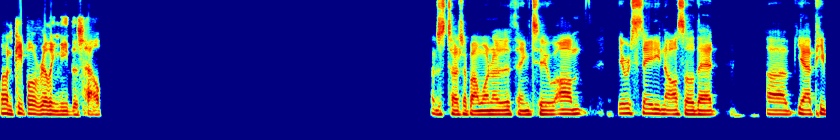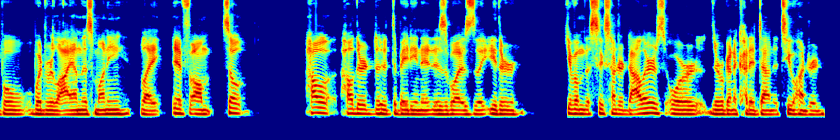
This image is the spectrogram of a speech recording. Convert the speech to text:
when people really need this help. I'll just touch up on one other thing too. Um they were stating also that uh yeah people would rely on this money like if um so how how they're d- debating it is was the either give them the $600 or they were going to cut it down to 200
